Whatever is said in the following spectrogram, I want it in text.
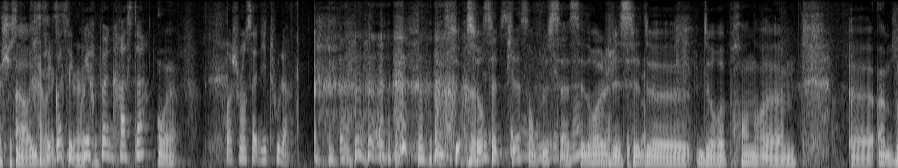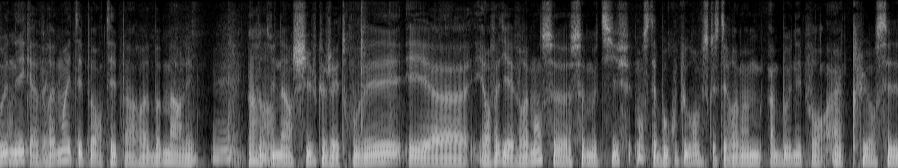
C'est quoi, c'est Queer Punk Rasta Ouais. Franchement, ça dit tout là. sur, cette pièce, en plus, c'est assez drôle. J'ai essayé de, de reprendre euh, un bonnet qui a vraiment été porté par euh, Bob Marley mhm. dans uh-huh. une archive que j'avais trouvée et, euh, et, en fait il y avait vraiment ce, ce motif bon c'était beaucoup plus grand parce que c'était vraiment un bonnet pour inclure ses,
